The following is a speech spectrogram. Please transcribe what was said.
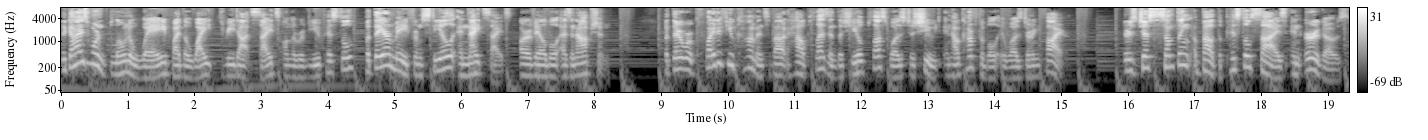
The guys weren't blown away by the white 3 dot sights on the review pistol, but they are made from steel and night sights are available as an option but there were quite a few comments about how pleasant the Shield Plus was to shoot and how comfortable it was during fire. There's just something about the pistol size and ergos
